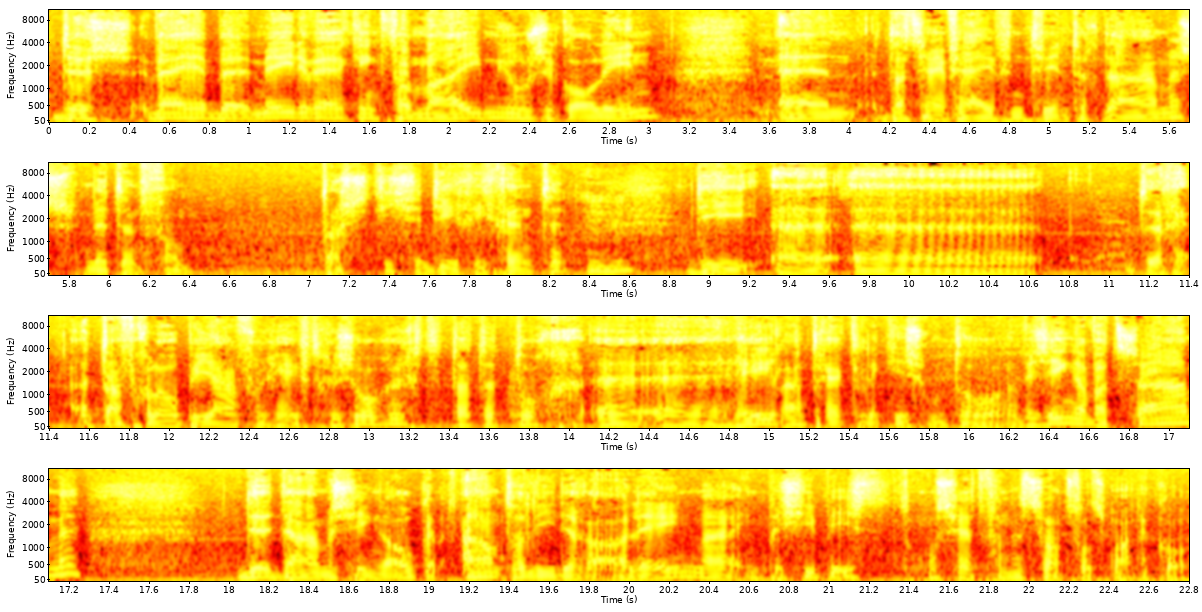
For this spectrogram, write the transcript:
Dus wij hebben medewerking van My Music All In. En dat zijn 25 dames met een fantastische dirigente. Die eh, eh, er het afgelopen jaar voor heeft gezorgd... dat het toch heel aantrekkelijk is om te horen. We zingen wat samen. De dames zingen ook een aantal liederen alleen. Maar in principe is het concert van het Zandvoorts Mannenkoor.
